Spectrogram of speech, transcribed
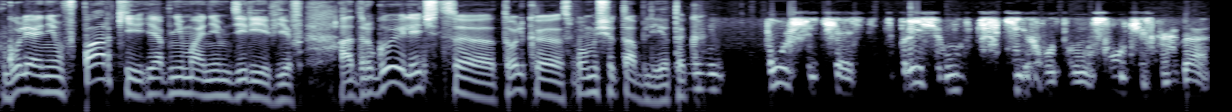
гулянием в парке и обниманием деревьев, а другое лечится только с помощью таблеток? большей части депрессии, ну, в тех вот э, случаях, когда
